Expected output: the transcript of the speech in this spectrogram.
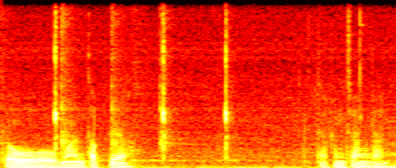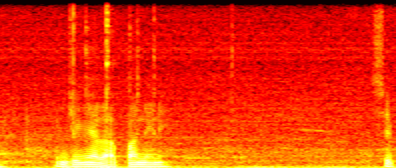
tuh mantap ya. Kita kencangkan. Kuncinya 8 ini. Sip.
